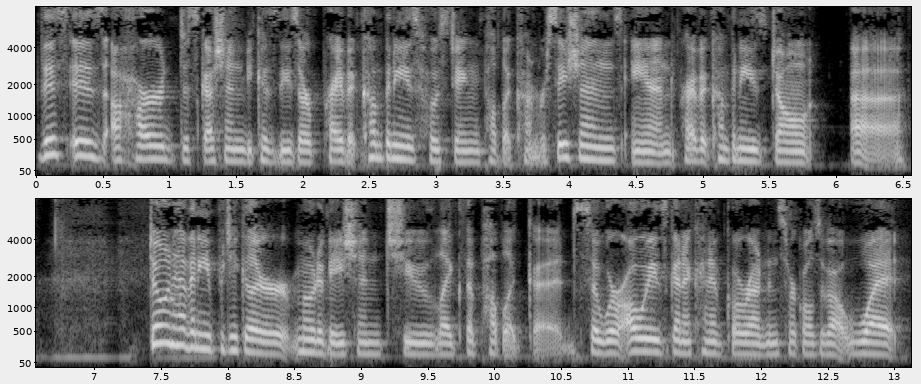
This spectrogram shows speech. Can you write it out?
this is a hard discussion because these are private companies hosting public conversations, and private companies don't. Uh, don't have any particular motivation to like the public good. So we're always going to kind of go around in circles about what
